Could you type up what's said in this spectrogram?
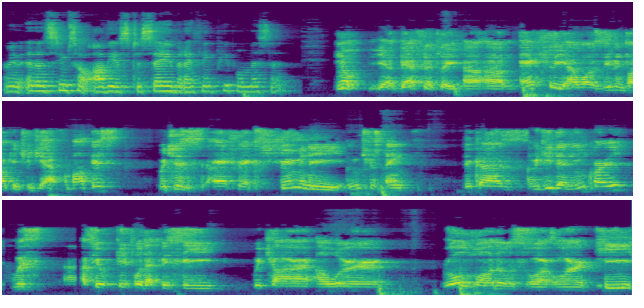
I mean that seems so obvious to say but i think people miss it. No yeah definitely. Uh, um, actually i was even talking to jeff about this which is actually extremely interesting because we did an inquiry with uh, a few people that we see which are our role models or, or key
